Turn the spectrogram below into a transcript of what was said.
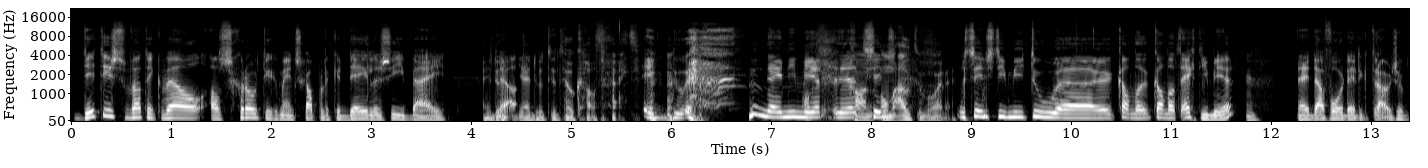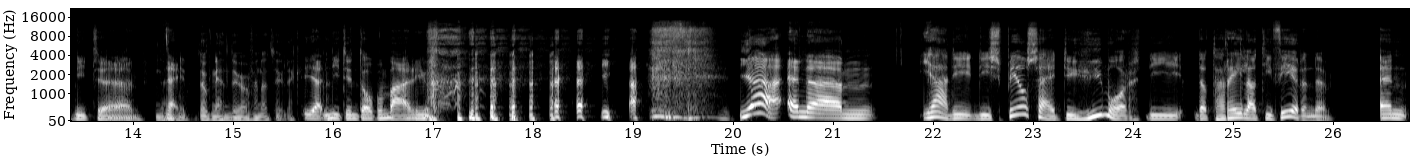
dit is wat ik wel als grote gemeenschappelijke delen zie bij... Jij, doet, Ja. jij doet dit ook altijd. Ik doe... nee, niet meer. Gewoon sinds, om oud te worden. sinds die MeToo eh kan, dat- kan dat echt niet meer. Hm. Nee, daarvoor deed ik trouwens ook niet, eh, Nee, Nee. Ook net durven natuurlijk. ja, niet in het openbaar. ja. ja, en ehm, ja, die, die speelsheid, die humor, die, dat relativerende. En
